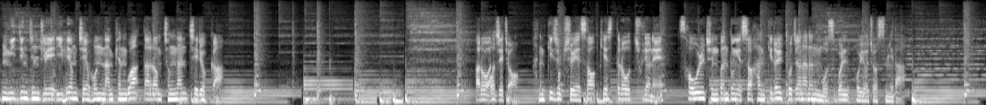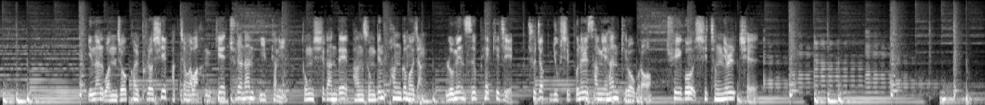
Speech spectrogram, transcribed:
흥미진 진주의 이혜영 재혼 남편과 딸 엄청난 재력가. 바로 어제죠. 한 끼 줍쇼에서 게스트로 출연해 서울 진관동에서 한 끼를 도전하는 모습을 보여줬습니다. 이날 원조 girl crush 박정아와 함께 출연한 이 편이 동시간대 방송된 황금어장, 로맨스 패키지, 추적 60분을 상회한 기록으로 최고 시청률 7.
